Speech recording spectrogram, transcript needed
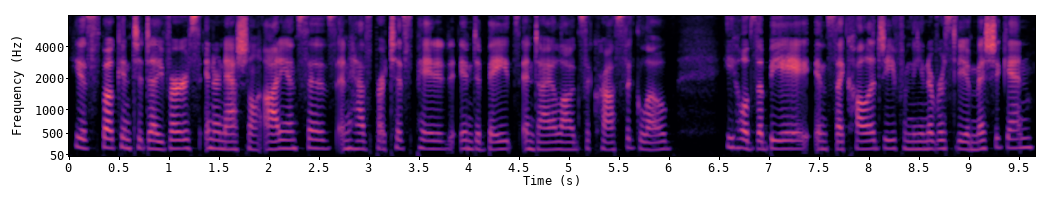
He has spoken to diverse international audiences and has participated in debates and dialogues across the globe. He holds a BA in psychology from the University of Michigan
